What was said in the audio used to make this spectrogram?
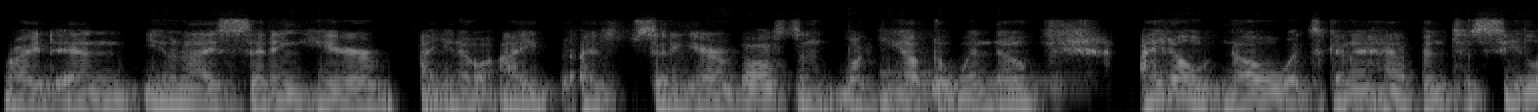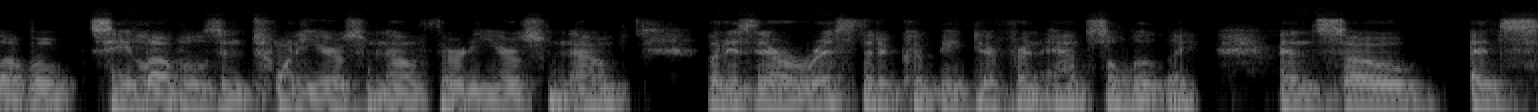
right? And you and I sitting here, you know, I, I'm sitting here in Boston looking out the window. I don't know what's going to happen to sea level, sea levels in 20 years from now, 30 years from now. But is there a risk that it could be different? Absolutely. And so it's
